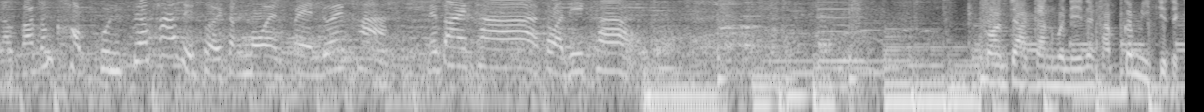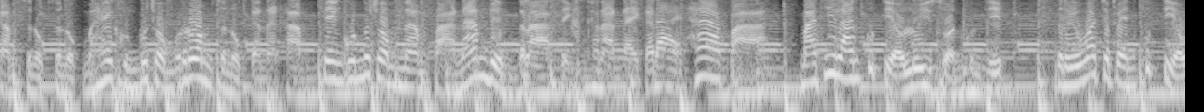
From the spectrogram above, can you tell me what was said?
แล้วก็ต้องขอบคุณเสื้อผ้าสวยๆจากโมแอนเฟนด้วยค่ะบ๊ายบายค่ะ สวัสดีค่ะ ก่อนจากกันวันนี้นะครับก็มีกิจกรรมสนุกๆมาให้คุณผู้ชมร่วมสนุกกันนะครับ เพียงคุณผู้ชมนำฝาน้ำดื่มตราสิงห์ขนาดใดก็ได้ 5 ฝา มาที่ร้านก๋วยเตี๋ยวลุยสวนคุณทิพย์หรือว่าจะเป็นก๋วยเตี๋ยว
